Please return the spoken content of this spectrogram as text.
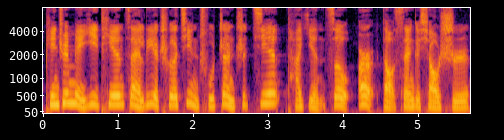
平均每一天在列车进出站之间，他演奏二到三个小时。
